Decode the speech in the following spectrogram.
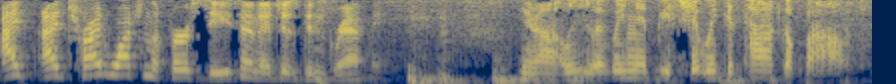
I I tried watching the first season, and it just didn't grab me. You know, we, we need to be shit we could talk about.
